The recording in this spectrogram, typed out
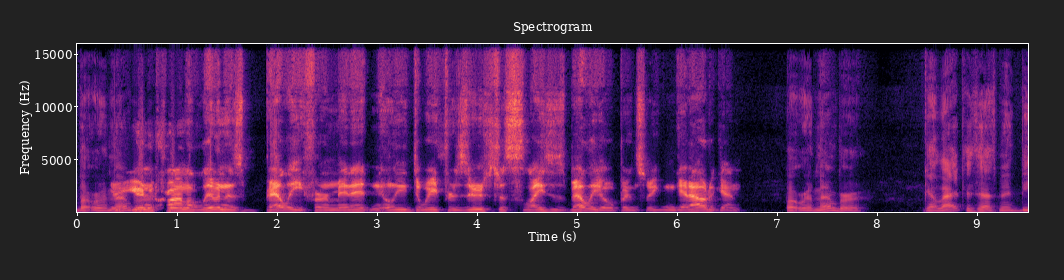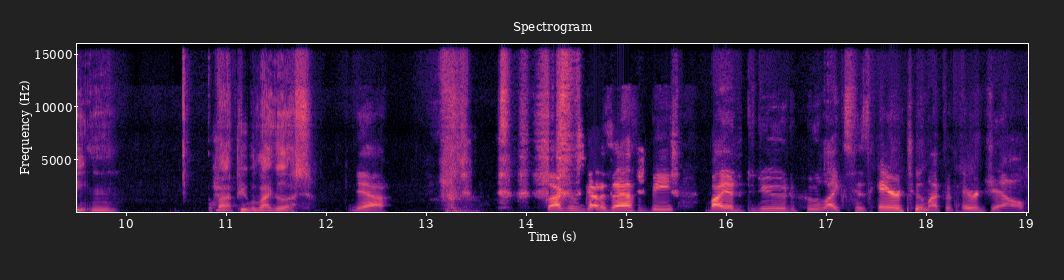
But Your remember, Unicron will live in his belly for a minute, and he'll need to wait for Zeus to slice his belly open so he can get out again. but remember, Galactus has been beaten by people like us. yeah. Galactus got his ass beat by a dude who likes his hair too much with hair gel.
